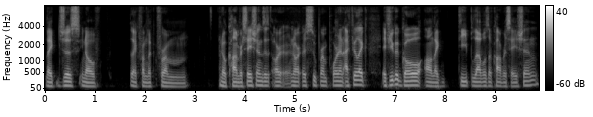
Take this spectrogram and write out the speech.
like just you know like from the from you know conversations is, are, are super important. I feel like if you could go on like deep levels of conversation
